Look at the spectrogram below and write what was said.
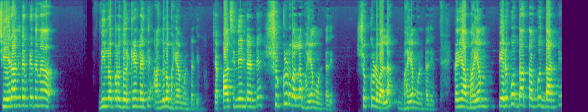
చేయడానికి కనుక ఏదైనా దీని లోపల దొరికినట్లయితే అందులో భయం ఉంటుంది. చెప్పాల్సింది ఏంటంటే శుక్రుడు వల్ల భయం ఉంటుంది. శుక్రుడు వల్ల భయం ఉంటుంది. కానీ ఆ భయం పెరుగుద్దా తగ్గుద్దా అంటే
